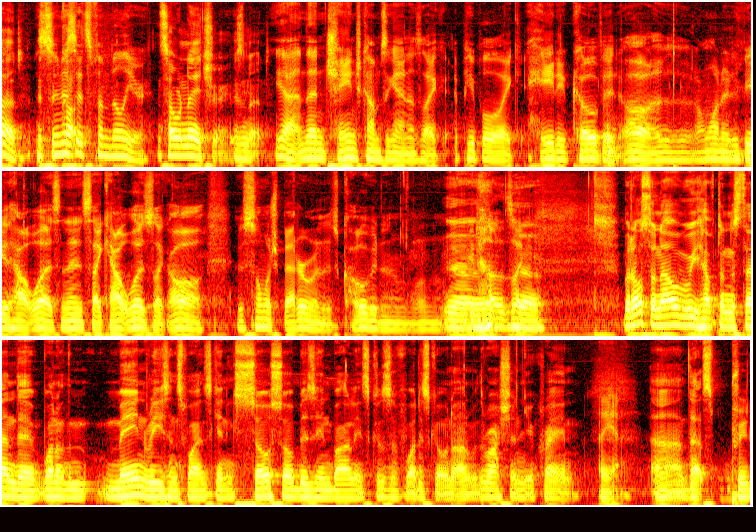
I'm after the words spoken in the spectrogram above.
bad. as It's soon as it's familiar, it's our nature, isn't it? yeah, and then change comes again. It's like people like hated COVID. Oh, I wanted it to be how it was, and then it's like how it was. Like oh, it was so much better when it was COVID, and Yeah, you know, it's like yeah. But also now we have to understand that one of the main reasons why it's getting so so busy in Bali is because of what is going on with Russia and Ukraine. oh yeah, Uh, that's pre-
